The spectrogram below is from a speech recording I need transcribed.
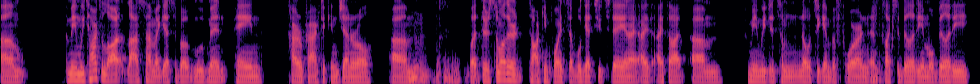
um, I mean, we talked a lot last time, I guess, about movement, pain, chiropractic in general. Um, Mhm. but there's some other talking points that we'll get to today. And I, I, I thought, um, I mean, we did some notes again before, and, and flexibility and mobility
